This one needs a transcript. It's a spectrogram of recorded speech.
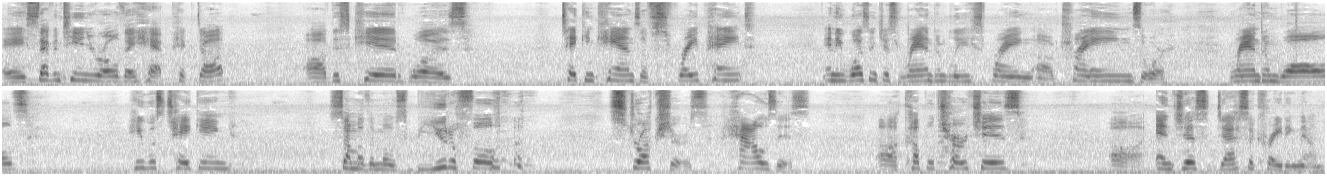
a 17 year old they had picked up. Uh, this kid was taking cans of spray paint and he wasn't just randomly spraying uh, trains or random walls he was taking some of the most beautiful structures, houses, a couple churches, uh, and just desecrating them.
